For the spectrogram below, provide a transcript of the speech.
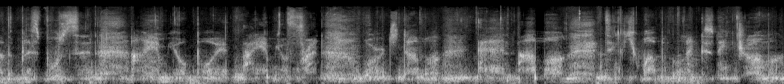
another blissful set. I am your boy, I am your friend, words Dhamma, and I'ma you up like snake drama.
